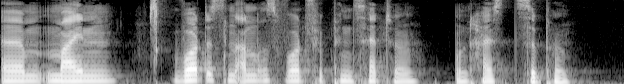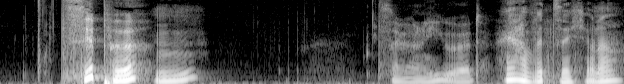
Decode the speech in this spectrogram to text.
Ähm, mein Wort ist ein anderes Wort für Pinzette und heißt Zippe. Zippe? Mhm. Das habe ich noch nie gehört. Ja, witzig, oder?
